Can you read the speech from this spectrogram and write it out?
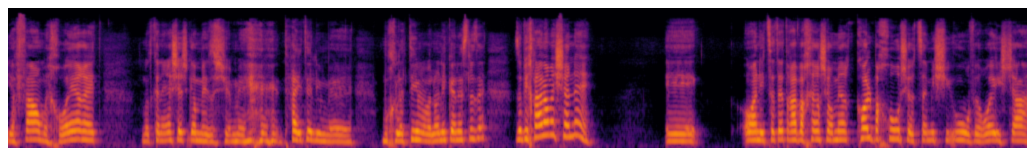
יפה או מכוערת. אומרת, כנראה שיש גם איזה שהם אה, טייטלים אה, מוחלטים, אבל לא ניכנס לזה. זה בכלל לא משנה. או אני אצטט רב אחר שאומר, כל בחור שיוצא משיעור ורואה אישה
